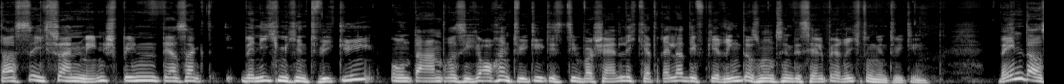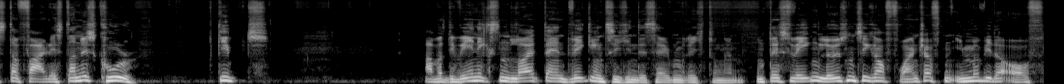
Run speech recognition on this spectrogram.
dass ich so ein Mensch bin, der sagt, wenn ich mich entwickle und der andere sich auch entwickelt, ist die Wahrscheinlichkeit relativ gering, dass wir uns in dieselbe Richtung entwickeln. Wenn das der Fall ist, dann ist cool. Gibt's. Aber die wenigsten Leute entwickeln sich in dieselben Richtungen. Und deswegen lösen sich auch Freundschaften immer wieder auf.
